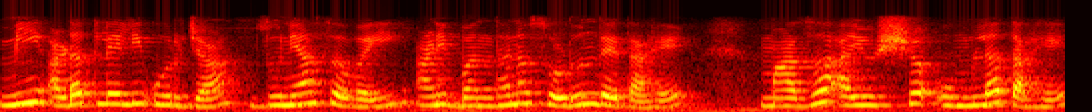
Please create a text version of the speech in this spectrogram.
मी अडकलेली ऊर्जा जुन्या सवयी आणि बंधनं सोडून देत आहे. माझं आयुष्य उमलत आहे.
